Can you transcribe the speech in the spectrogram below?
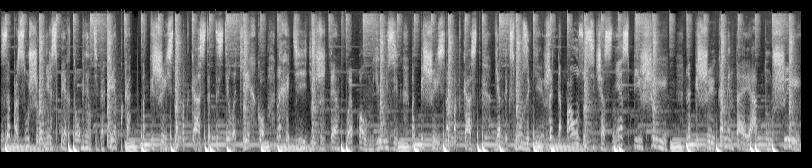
За прослушивание респект, обнял тебя крепко. Подпишись на подкаст, это сделать легко. Находи, держи темп в Apple Music. Подпишись на подкаст в Яндекс Музыке Жать на паузу сейчас не спеши. Напиши комментарий от души.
